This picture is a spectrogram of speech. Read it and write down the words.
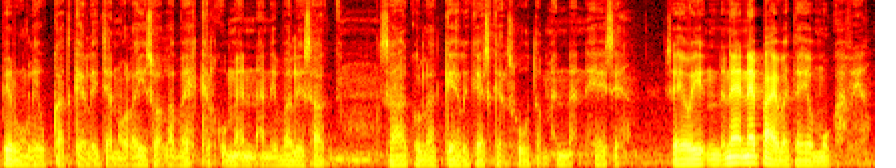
pirun liukkaat kelit ja noilla isoilla vehkeillä kun mennään, niin väli saa, saa kyllä kieli keskellä suuta mennä, niin ei se, se ei ole, ne, ne päivät ei ole mukavia.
